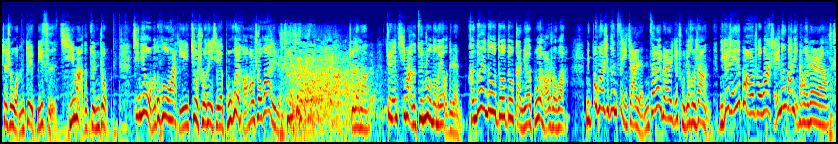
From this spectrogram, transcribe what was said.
这是我们对彼此起码的尊重。今天我们的互动话题就说那些不会好好说话的人，知道吗？就连起码的尊重都没有的人，很多人都都都感觉不会好好说话。你不光是跟自己家人，你在外边也处决横上呢。你跟谁不好好说话，谁能把你当回事啊？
